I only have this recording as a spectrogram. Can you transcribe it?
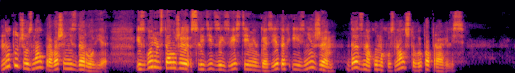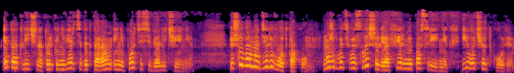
но тут же узнал про ваше нездоровье, и с горем стал уже следить за известиями в газетах, и из них же, да от знакомых узнал, что вы поправились. Это отлично, только не верьте докторам и не порти себя лечением. Пишу вам о деле вот каком. Может быть, вы слышали о фирме «Посредник» и о Черткове.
